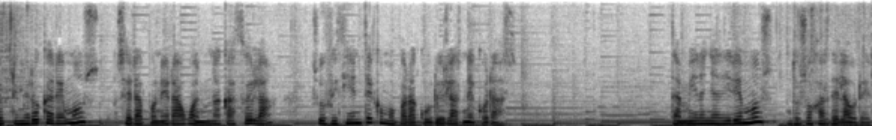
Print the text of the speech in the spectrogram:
primero que haremos será poner agua en una cazuela suficiente como para cubrir las nécoras. También añadiremos dos hojas de laurel.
